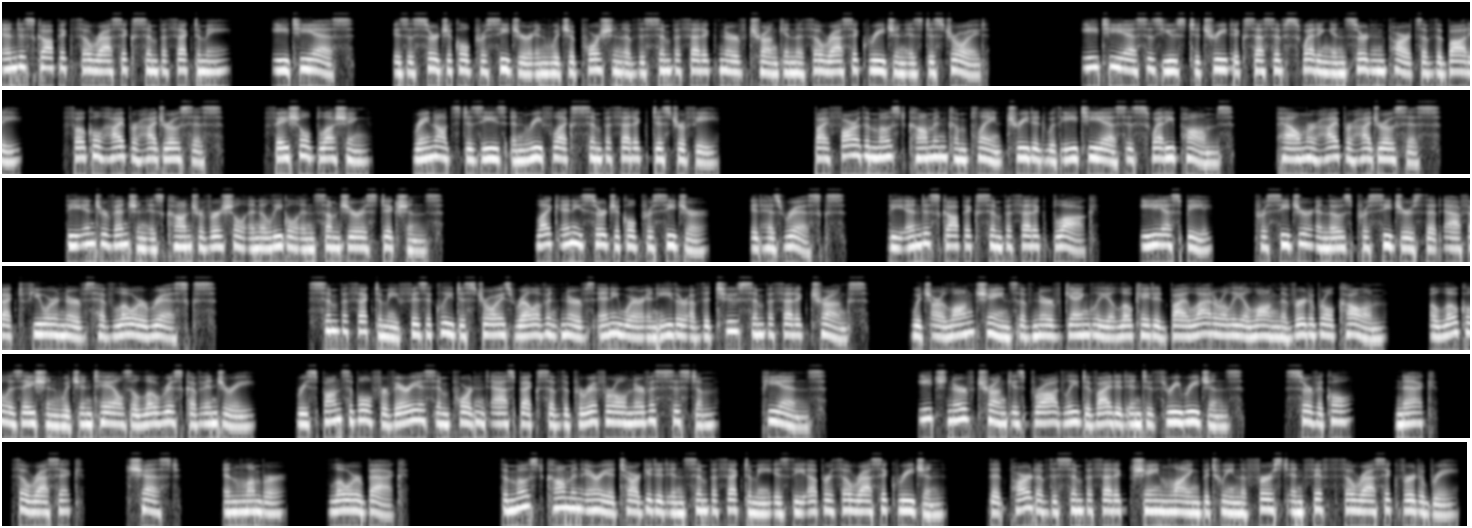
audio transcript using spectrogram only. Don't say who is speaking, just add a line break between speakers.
Endoscopic thoracic sympathectomy, ETS, is a surgical procedure in which a portion of the sympathetic nerve trunk in the thoracic region is destroyed. ETS is used to treat excessive sweating in certain parts of the body, focal hyperhidrosis, facial blushing, Raynaud's disease and reflex sympathetic dystrophy. By far the most common complaint treated with ETS is sweaty palms, palmar hyperhidrosis. The intervention is controversial and illegal in some jurisdictions. Like any surgical procedure, it has risks. The endoscopic sympathetic block, ESB, procedure and those procedures that affect fewer nerves have lower risks. Sympathectomy physically destroys relevant nerves anywhere in either of the two sympathetic trunks, which are long chains of nerve ganglia located bilaterally along the vertebral column, a localization which entails a low risk of injury, responsible for various important aspects of the peripheral nervous system, PNS. Each nerve trunk is broadly divided into three regions, cervical, neck, thoracic, chest, and lumbar, lower back. The most common area targeted in sympathectomy is the upper thoracic region, that part of the sympathetic chain lying between the first and fifth thoracic vertebrae.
